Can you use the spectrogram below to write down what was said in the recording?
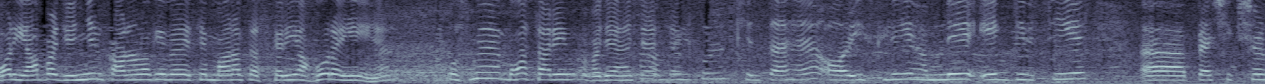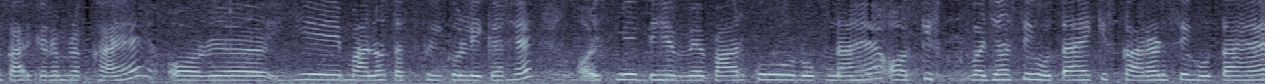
और यहाँ पर जिन जिन कारणों की वजह से मानव तस्करियाँ हो रही हैं उसमें बहुत सारी वजह हैं जैसे हाँ, बिल्कुल चिंता है और इसलिए हमने एक दिवसीय प्रशिक्षण कार्यक्रम रखा है और ये मानव तस्करी को लेकर है और इसमें देह व्यापार को रोकना है और किस वजह से होता है किस कारण से होता है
